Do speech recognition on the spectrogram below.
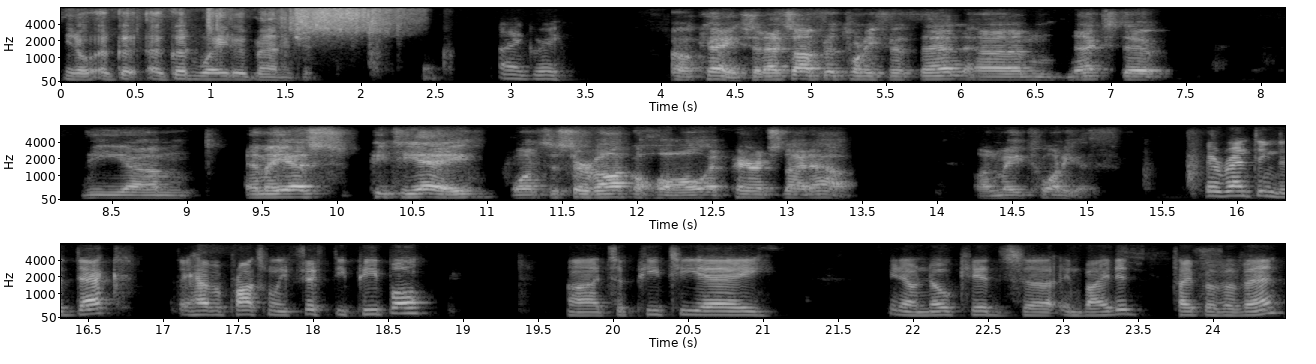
you know, a good, a good way to manage it. I agree. Okay, so that's on for the twenty-fifth then. Um, next, uh, the, um, MAS PTA wants to serve alcohol at Parents Night Out on May twentieth. They're renting the deck. They have approximately fifty people. Uh, it's a PTA, you know, no kids uh, invited type of event.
